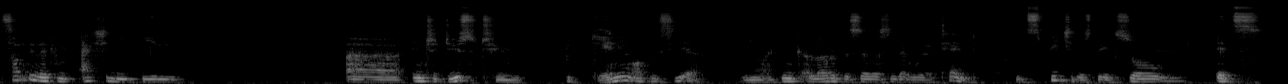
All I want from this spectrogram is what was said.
something that we've actually been uh, introduced to beginning of this year. You know, I think a lot of the services that would attend would speak to those things. So Mm. it's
